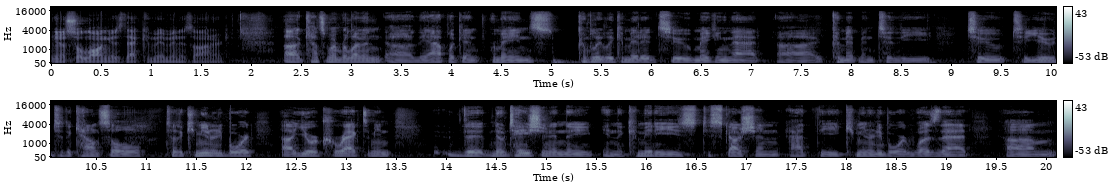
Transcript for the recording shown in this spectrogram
you know, so long as that commitment is honored. Uh, Councilmember Levin, uh, the applicant remains completely committed to making that uh, commitment to the, to, to you, to the council, to the community board. Uh, You're correct. I mean, the notation in the, in the committee's discussion at the community board was that um,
